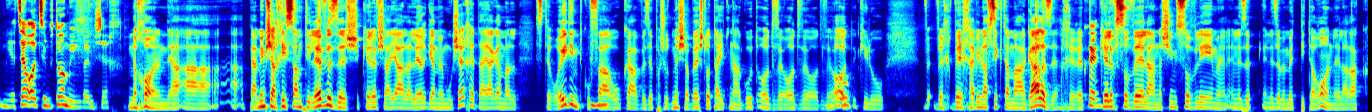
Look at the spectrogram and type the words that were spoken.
ומייצר עוד סימפטומים בהמשך. נכון, הפעמים שהכי שמתי לב לזה, שכלב שהיה על אלרגיה ממושכת, היה גם על סטרואידים תקופה mm-hmm. ארוכה, וזה פשוט משבש לו את ההתנהגות עוד ועוד ועוד ועוד, כאילו... וחייבים להפסיק את המעגל הזה, אחרת. כן. כלב סובל, האנשים סובלים, אין, אין, לזה, אין לזה באמת פתרון, אלא רק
